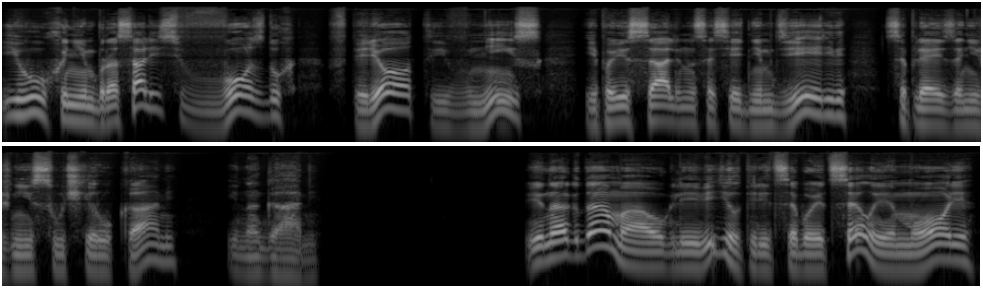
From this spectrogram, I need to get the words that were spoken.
и уханьем бросались в воздух, вперед и вниз, и повисали на соседнем дереве, цепляясь за нижние сучья руками и ногами. Иногда Маугли видел перед собой целое море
